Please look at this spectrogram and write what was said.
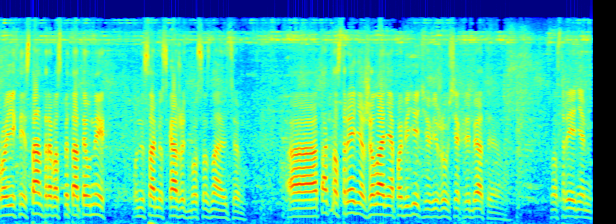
про їхній стан треба спитати у них. Вони самі скажуть, бо сознаються. А так настроение, желание победить, вижу у всех ребят. и С настроением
